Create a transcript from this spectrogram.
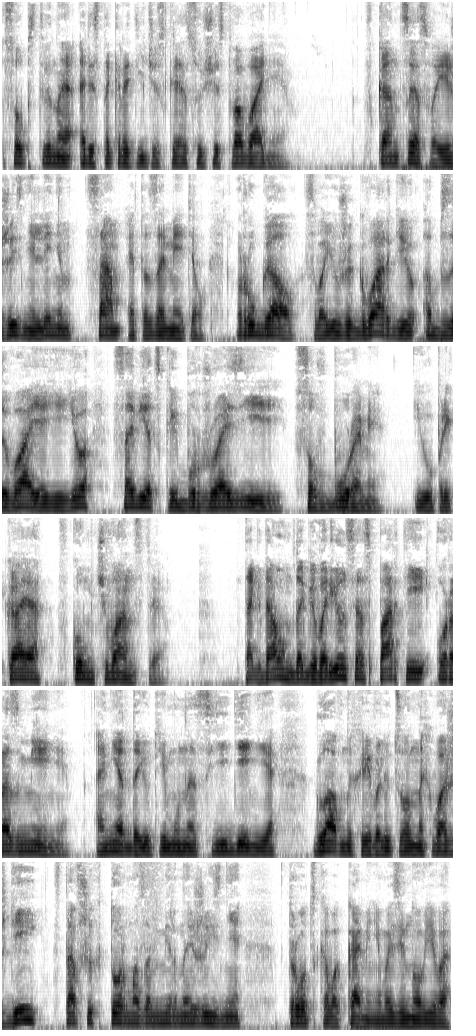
собственное аристократическое существование. В конце своей жизни Ленин сам это заметил, ругал свою же гвардию, обзывая ее советской буржуазией, совбурами и упрекая в комчванстве. Тогда он договорился с партией о размене. Они отдают ему на съедение главных революционных вождей, ставших тормозом мирной жизни, Троцкого, Каменева, Зиновьева,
